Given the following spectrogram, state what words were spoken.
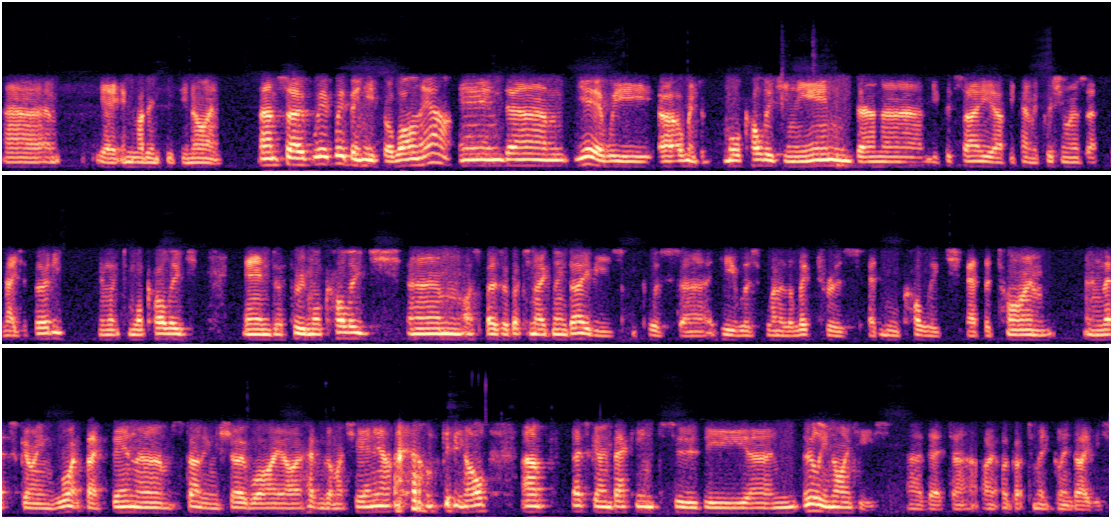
um, yeah, in 1959. Um, so we've, we've been here for a while now, and um, yeah, we uh, I went to Moore College in the end. And, uh, you could say I became a Christian when I was at the age of 30, and went to Moore College. And uh, through Moore College, um, I suppose I got to know Glenn Davies because uh, he was one of the lecturers at Moore College at the time, and that's going right back then. Um, starting to show why I haven't got much hair now. I'm getting old. Um, that's going back into the uh, early 90s uh, that uh, I, I, got to meet Glenn Davies.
